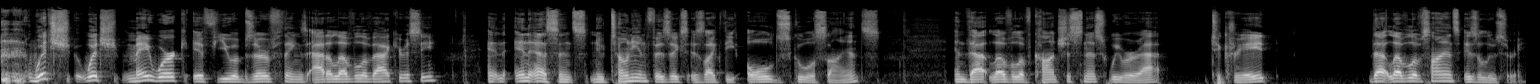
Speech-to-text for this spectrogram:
which which may work if you observe things at a level of accuracy. And in essence, Newtonian physics is like the old school science. And that level of consciousness we were at to create that level of science is illusory.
